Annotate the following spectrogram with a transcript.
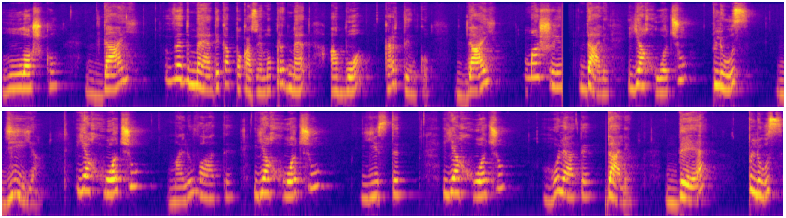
ложку, дай ведмедика, показуємо предмет або картинку. Дай машину. Далі я хочу плюс дія. Я хочу малювати. Я хочу їсти. Я хочу гуляти. Далі. Де плюс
